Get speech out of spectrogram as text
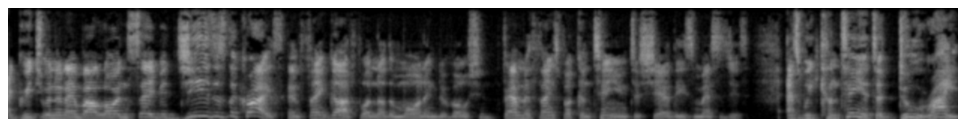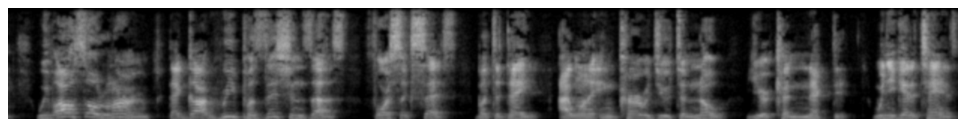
I greet you in the name of our Lord and Savior, Jesus the Christ, and thank God for another morning devotion. Family, thanks for continuing to share these messages. As we continue to do right, we've also learned that God repositions us for success. But today, I want to encourage you to know you're connected. When you get a chance,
